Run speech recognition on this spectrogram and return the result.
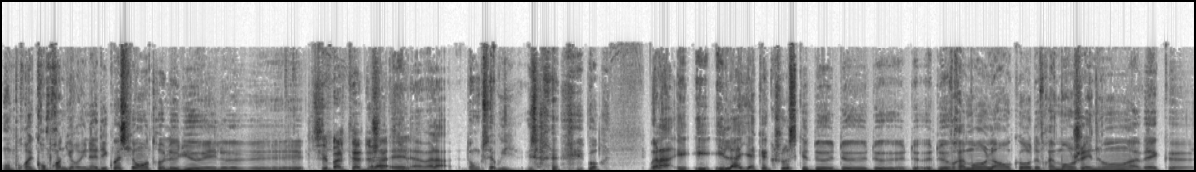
on pourrait comprendre, il y aurait une adéquation entre le lieu et le, C'est pas le théâtre de voilà, Châtillon. et là, voilà. Donc ça, oui. bon, voilà. Et, là, il y a quelque chose qui est de, vraiment, là encore, de vraiment gênant. Avec, euh,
